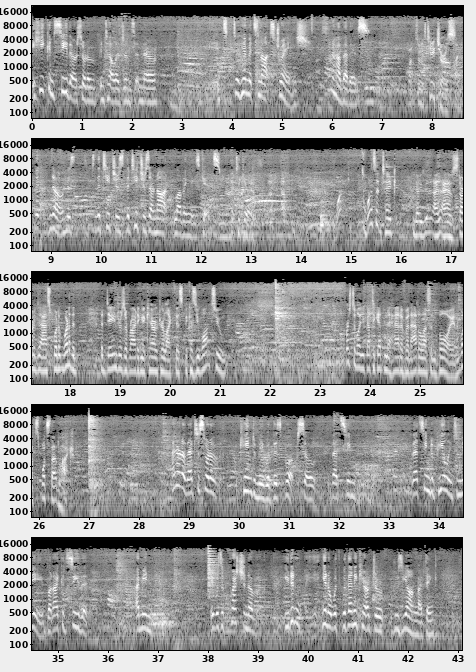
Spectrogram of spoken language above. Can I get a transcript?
he can see their sort of intelligence and their. It's, to him, it's not strange. You know how that is. But to his teachers. But no, his to the teachers. The teachers are not loving these kids particularly. What what does it take? You know, I, I have started to ask what what are the the dangers of writing a character like this because you want to. First of all, you've got to get in the head of an adolescent boy, and what's what's that like? I don't know. That just sort of came to me with this book. So that seemed that seemed appealing to me. But I could see that. I mean, it was a question of you didn't, you know, with with any character who's young. I think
